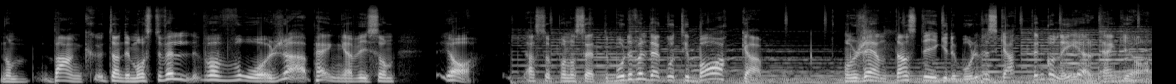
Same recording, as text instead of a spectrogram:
någon bank, utan det måste väl vara våra pengar, vi som, ja, alltså på något sätt, då borde väl det gå tillbaka. Om räntan stiger, då borde väl skatten gå ner, tänker jag.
